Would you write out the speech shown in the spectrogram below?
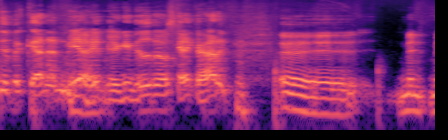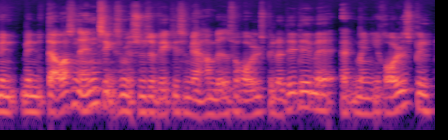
jeg vil gerne have mere hen, men jeg kan ikke vide det, og skal jeg gøre det? øh, men, men, men der er også en anden ting, som jeg synes er vigtig, som jeg har med for rollespil, og det er det med, at man i rollespil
